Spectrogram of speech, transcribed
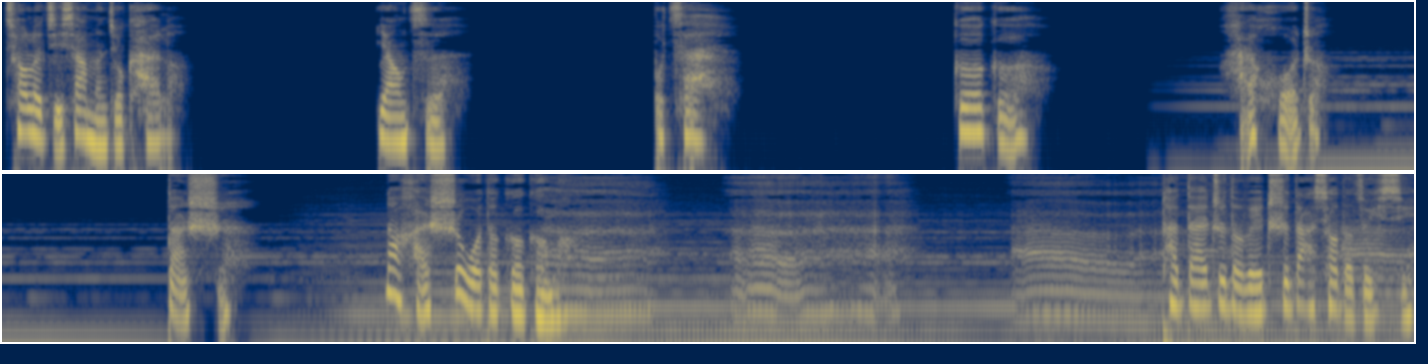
敲了几下门就开了。杨子不在，哥哥还活着，但是那还是我的哥哥吗？他呆滞的维持大笑的嘴型，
